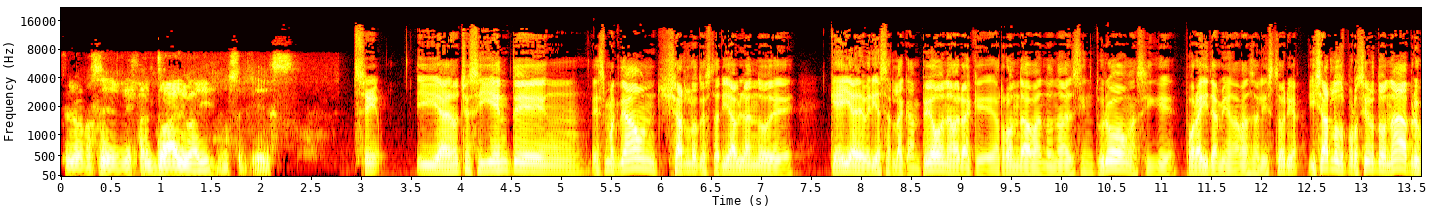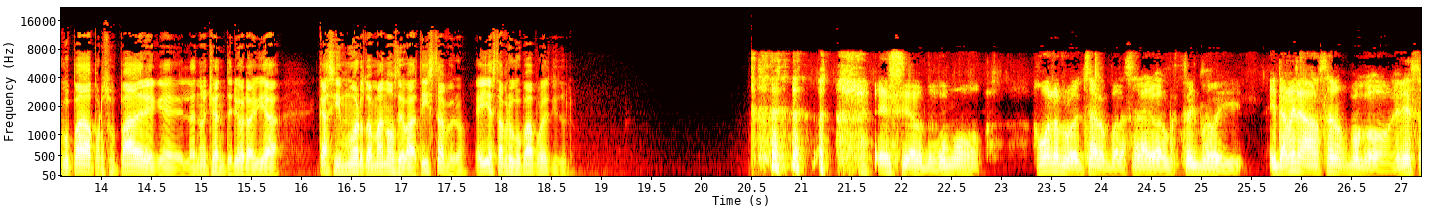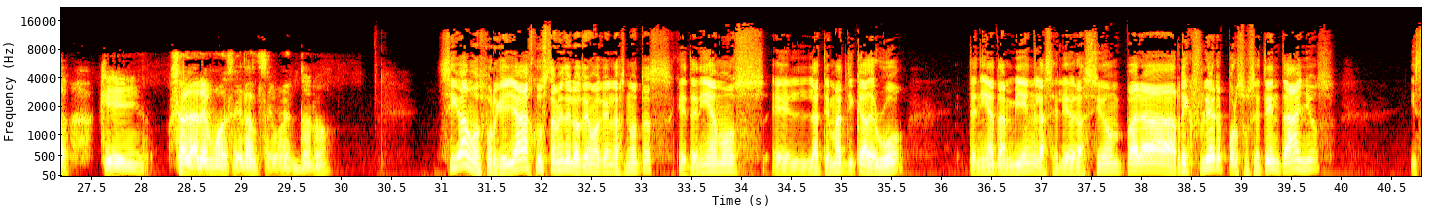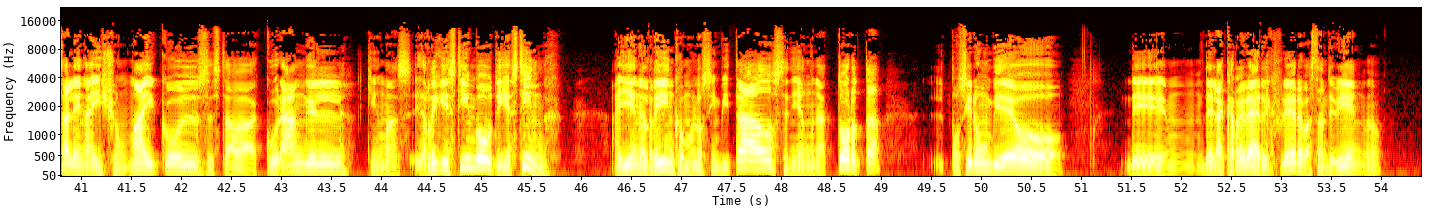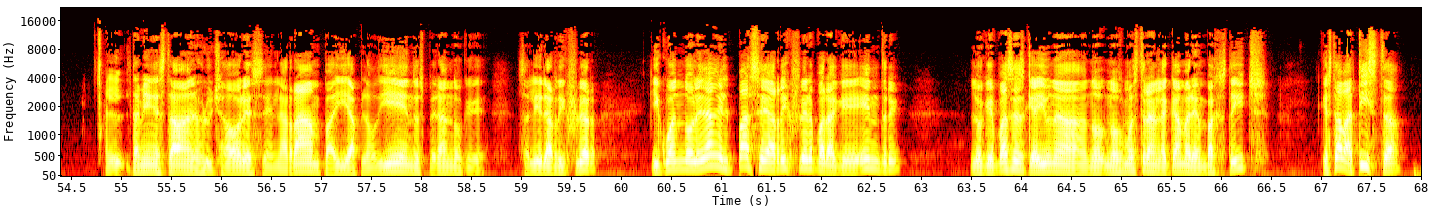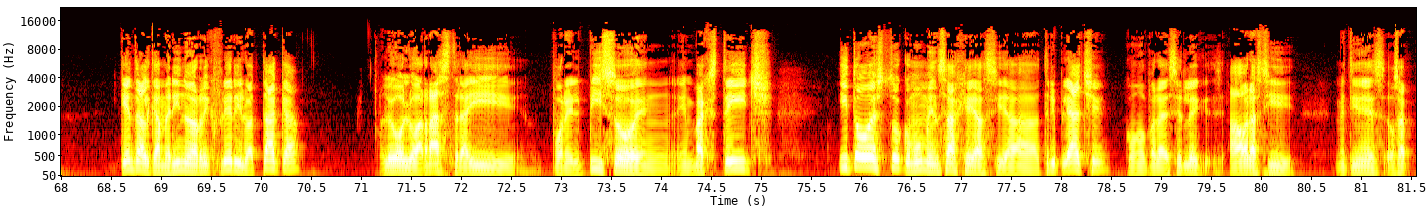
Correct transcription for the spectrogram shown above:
pero no sé, me faltó algo ahí, no sé qué es. Sí, y a la noche siguiente en SmackDown, Charlotte estaría hablando de que ella debería ser la campeona ahora que Ronda ha abandonado el cinturón, así que por ahí también avanza la historia. Y Charlotte, por cierto, nada preocupada por su padre, que la noche anterior había casi muerto a manos de Batista, pero ella está preocupada por el título. es cierto, ¿cómo, cómo lo aprovecharon para hacer algo al respecto y, también avanzar un poco en eso, que ya hablaremos de ese gran segmento, ¿no? Sí, vamos, porque ya justamente lo tengo acá en las notas, que teníamos la temática de Raw, tenía también la celebración para Ric Flair por sus 70 años, y salen ahí Shawn Michaels, estaba Kurt Angle, ¿quién más? Ricky Steamboat y Sting ahí en el ring como los invitados, tenían una torta, pusieron un video de, la carrera de Ric Flair bastante bien, ¿no? También estaban los luchadores en la rampa ahí aplaudiendo, esperando que saliera Ric Flair. Y cuando le dan el pase a Ric Flair para que entre, lo que pasa es que hay una. nos muestran la cámara en backstage que está Batista, que entra al camerino de Ric Flair y lo ataca, luego lo arrastra ahí por el piso en, en backstage, y todo esto como un mensaje hacia Triple H, como para decirle que ahora sí me tienes, o sea,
